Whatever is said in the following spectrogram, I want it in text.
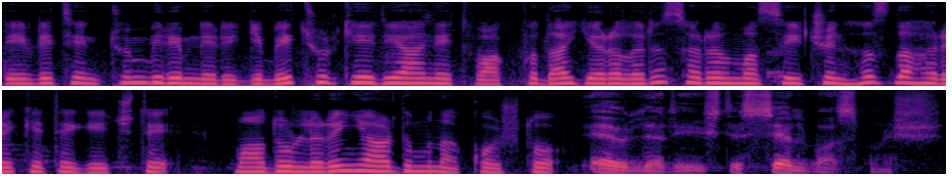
Devletin tüm birimleri gibi Türkiye Diyanet Vakfı da yaraların sarılması için hızla harekete geçti. Mağdurların yardımına koştu. evleri işte sel basmış,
